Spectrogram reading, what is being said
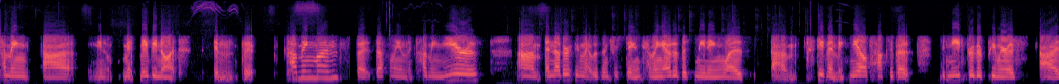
coming, uh, you know, m- maybe not in the coming months, but definitely in the coming years. Um, another thing that was interesting coming out of this meeting was um, Stephen McNeil talked about the need for the premiers uh,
